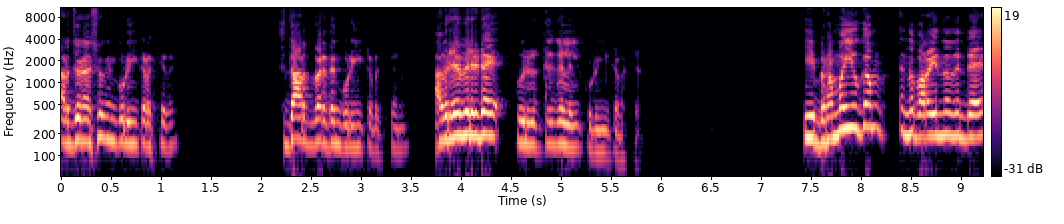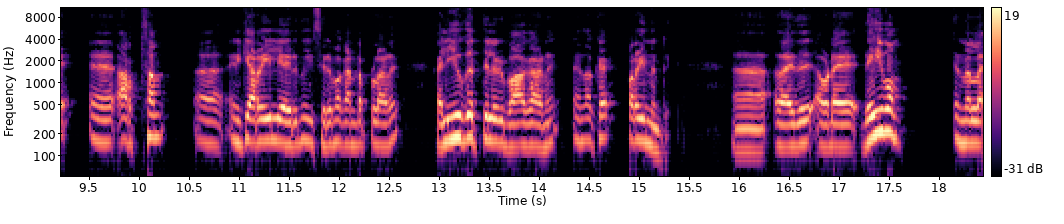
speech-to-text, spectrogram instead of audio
അർജുന അശോകൻ കുടുങ്ങി കിടക്കുകയാണ് സിദ്ധാർത്ഥ് ഭരതൻ കുടുങ്ങി കിടക്കുകയാണ് അവരവരുടെ കുരുക്കുകളിൽ കുടുങ്ങി കിടക്കുകയാണ് ഈ ഭ്രമയുഗം എന്ന് പറയുന്നതിന്റെ അർത്ഥം എനിക്കറിയില്ലായിരുന്നു. ഈ സിനിമ കണ്ടപ്പോഴാണ് കലിയുഗത്തിലൊരു ഭാഗമാണ് എന്നൊക്കെ പറയുന്നുണ്ട്. അതായത് അവിടെ ദൈവം എന്നുള്ള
